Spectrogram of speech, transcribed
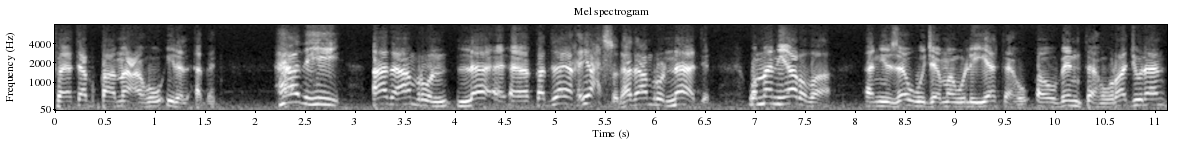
فتبقى معه إلى الأبد. هذه هذا أمر لا قد لا يحصل هذا أمر نادر. ومن يرضى أن يزوج موليته أو بنته رجلا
